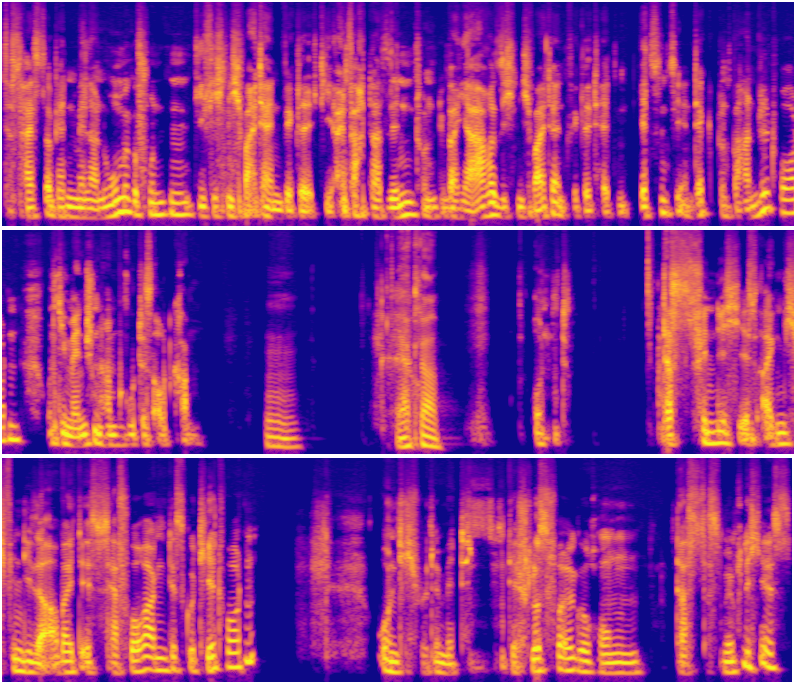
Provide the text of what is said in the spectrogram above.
Das heißt, da werden Melanome gefunden, die sich nicht weiterentwickelt, die einfach da sind und über Jahre sich nicht weiterentwickelt hätten. Jetzt sind sie entdeckt und behandelt worden und die Menschen haben ein gutes Outcome. Mhm. Ja, klar. Und das finde ich ist eigentlich, ich finde diese Arbeit ist hervorragend diskutiert worden. Und ich würde mit der Schlussfolgerung, dass das möglich ist.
